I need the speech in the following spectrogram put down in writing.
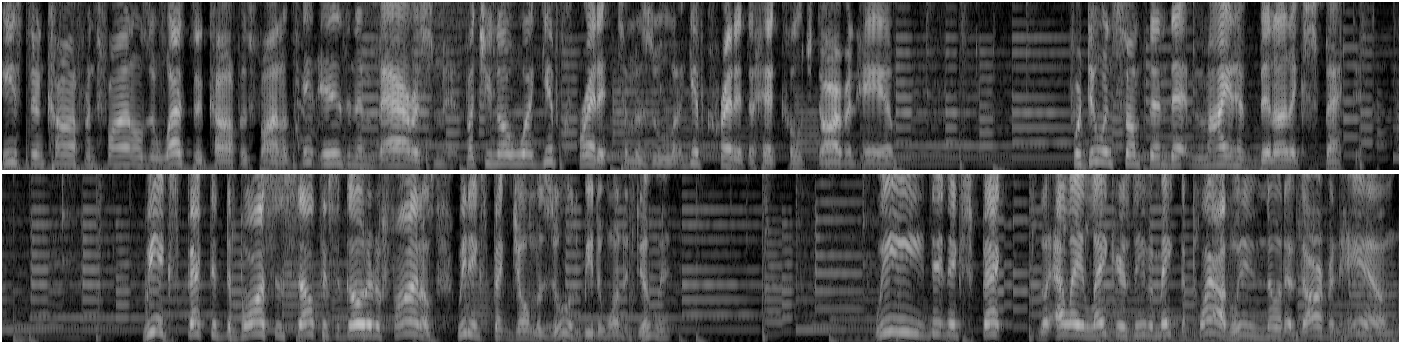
Eastern Conference Finals and Western Conference Finals. It is an embarrassment. But you know what? Give credit to Mazzulla and give credit to head coach Darvin Ham for doing something that might have been unexpected. We expected the Boston Celtics to go to the finals. We didn't expect Joe Mazzulla to be the one to do it. We didn't expect the LA Lakers to even make the playoffs. We didn't know that Darvin Ham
